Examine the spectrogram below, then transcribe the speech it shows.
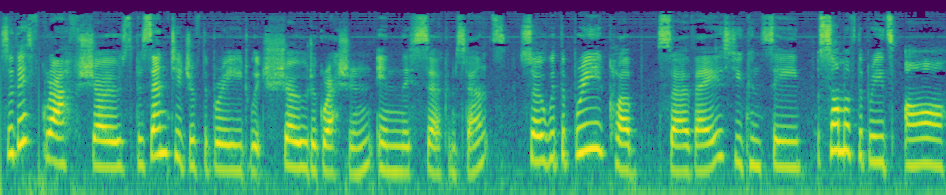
So this graph shows the percentage of the breed which showed aggression in this circumstance. So with the breed club surveys, you can see some of the breeds are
